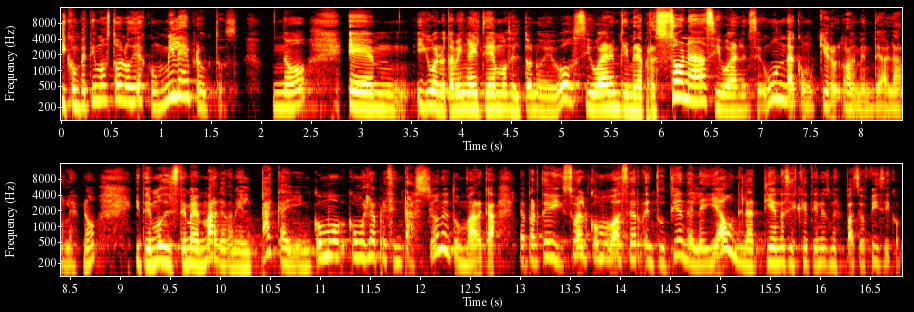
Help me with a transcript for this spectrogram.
y competimos todos los días con miles de productos, ¿no? Em, y bueno, también ahí tenemos el tono de voz, si igual en primera persona, si igual en segunda, como quiero realmente hablarles, ¿no? Y tenemos el sistema de marca también, el packaging, cómo, cómo es la presentación de tu marca, la parte visual, cómo va a ser en tu tienda, el layout de la tienda si es que tienes un espacio físico.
